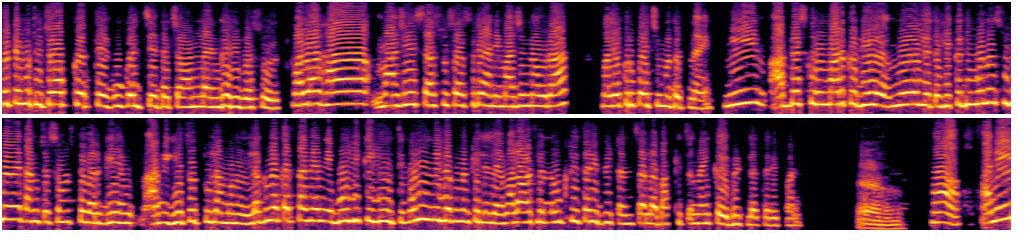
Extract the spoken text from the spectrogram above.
छोटे मोठे जॉब करते गुगलचे त्याच्या ऑनलाईन घरी बसून. मला हा माझे सासू सासरे आणि माझे नवरा मला एक रुपयाची मदत नाही. मी अभ्यास करून मार्क मिळवले तर हे कधी म्हणत सुद्धा नाहीत आमच्या संस्थेवर घे आम्ही घेतो तुला म्हणून. लग्न करताना यांनी बोली केली होती म्हणून मी लग्न केलेलं आहे. मला वाटलं नोकरी तरी भेटन चला बाकीचं नाही काही भेटलं तरी पण. हा, आणि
